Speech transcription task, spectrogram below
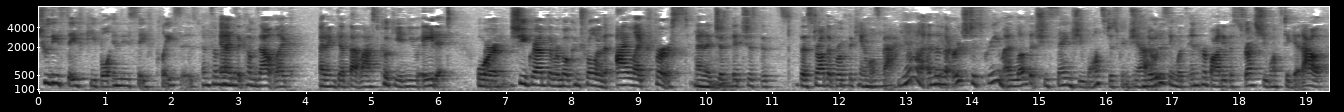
to these safe people in these safe places. And sometimes and, it comes out like, I didn't get that last cookie and you ate it. Or she grabbed the remote controller that I like 1st and mm-hmm. it just, it's just the, the straw that broke the camel's mm-hmm. back. Yeah. And then yeah. the urge to scream. I love that she's saying she wants to scream. She's yeah. noticing what's in her body, the stress she wants to get out.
